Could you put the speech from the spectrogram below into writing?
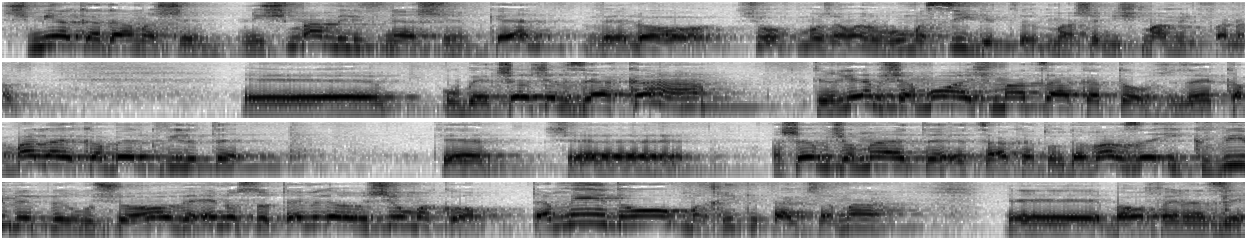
שמיע קדם השם, נשמע מלפני השם, כן? ולא, שוב, כמו שאמרנו, הוא משיג את מה שנשמע מלפניו. ובהקשר של זעקה, תרגם שמוע אשמע צעקתו, שזה קבלה יקבל קבילתה, כן, שהשם שומע את, את צעקתו. דבר זה עקבי בפירושו ואינו סוטה מגר בשום מקום. תמיד הוא מרחיק את ההגשמה אה, באופן הזה.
